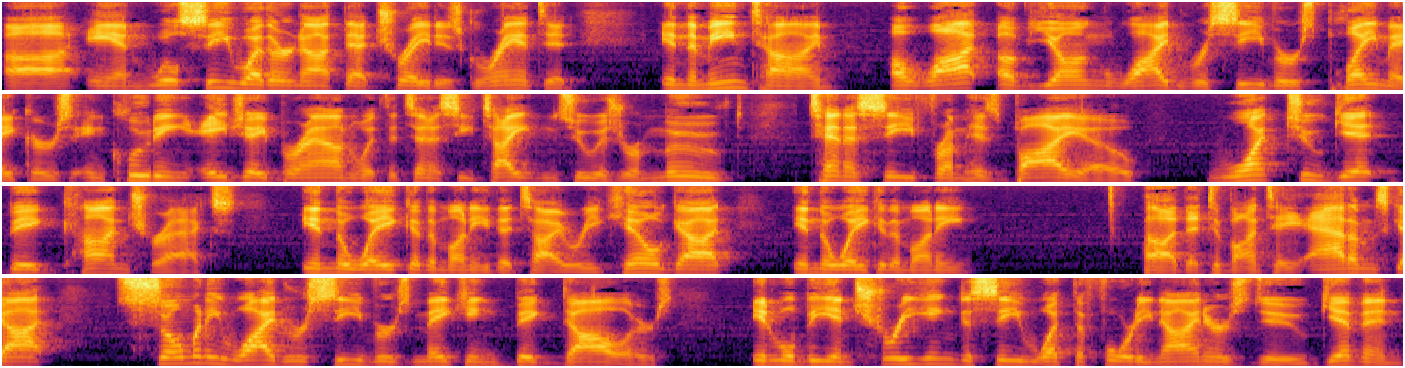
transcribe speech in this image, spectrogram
Uh, and we'll see whether or not that trade is granted. In the meantime, a lot of young wide receivers, playmakers, including A.J. Brown with the Tennessee Titans, who has removed Tennessee from his bio, want to get big contracts in the wake of the money that Tyreek Hill got, in the wake of the money uh, that Davante Adams got. So many wide receivers making big dollars. It will be intriguing to see what the 49ers do given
